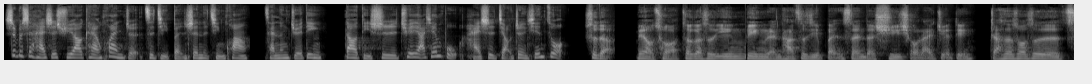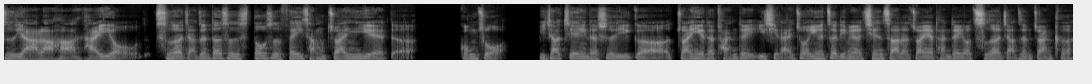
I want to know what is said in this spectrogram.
是不是还是需要看患者自己本身的情况，才能决定到底是缺牙先补还是矫正先做？是的。没有错，这个是因病人他自己本身的需求来决定。假设说是植牙了哈，还有齿颚矫正，都是都是非常专业的工作。比较建议的是一个专业的团队一起来做，因为这里面有牵涉的专业团队，有齿颚矫正专科，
